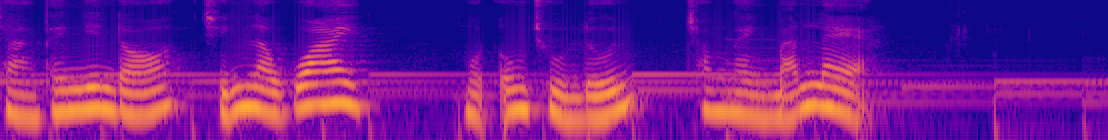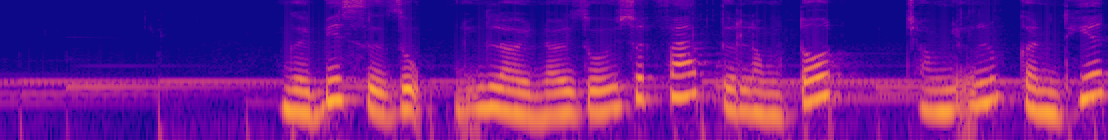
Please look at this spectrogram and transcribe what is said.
Chàng thanh niên đó chính là White, một ông chủ lớn trong ngành bán lẻ. Người biết sử dụng những lời nói dối xuất phát từ lòng tốt trong những lúc cần thiết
